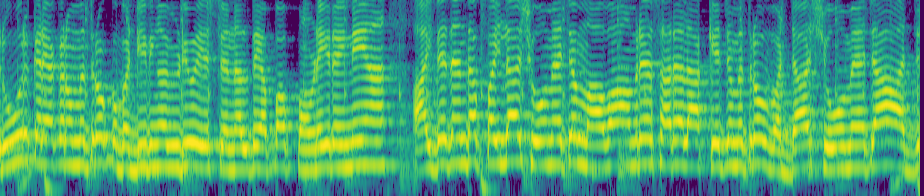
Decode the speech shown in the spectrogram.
ਜਰੂਰ ਕਰਿਆ ਕਰੋ ਮਿੱਤਰੋ, ਕਬੱਡੀ ਦੀਆਂ ਵੀਡੀਓ ਇਸ ਚੈਨਲ ਤੇ ਆਪਾਂ ਪਾਉਣੇ ਹੀ ਰਹਿੰਦੇ ਆ ਅੱਜ ਦੇ ਦਿਨ ਦਾ ਪਹਿਲਾ ਸ਼ੋਅ ਮੈਚ ਮਾਵਾ ਅੰਮ੍ਰਿਤਸਰ ਇਲਾਕੇ 'ਚ ਮਿੱਤਰੋ, ਵੱਡਾ ਸ਼ੋਅ ਮੈਚ ਆ। ਅੱਜ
